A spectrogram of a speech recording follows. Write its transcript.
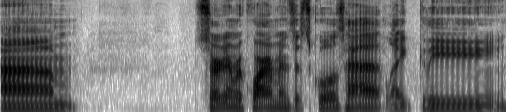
Um, certain requirements that schools had, like the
